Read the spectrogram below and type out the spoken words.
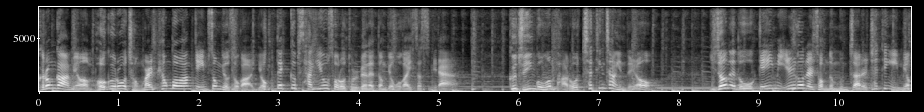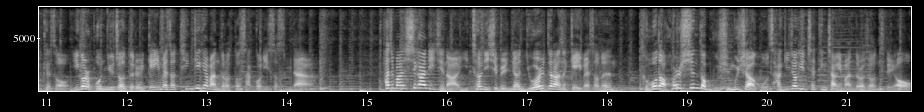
그런가 하면 버그로 정말 평범한 게임 속 요소가 역대급 사기 요소로 돌변했던 경우가 있었습니다. 그 주인공은 바로 채팅창인데요. 이전에도 게임이 읽어낼 수 없는 문자를 채팅에 입력해서 이걸 본 유저들을 게임에서 튕기게 만들었던 사건이 있었습니다. 하지만 시간이 지나 2021년 6월드라는 게임에서는 그보다 훨씬 더 무시무시하고 사기적인 채팅창이 만들어졌는데요.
